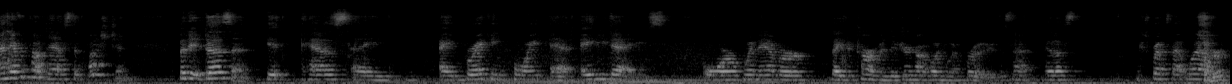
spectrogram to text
I- never thought to ask the question, but it doesn't. It has a, a breaking point at 80 days or whenever they determine that you're not going to improve. Is that, did I express that well? Sure.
